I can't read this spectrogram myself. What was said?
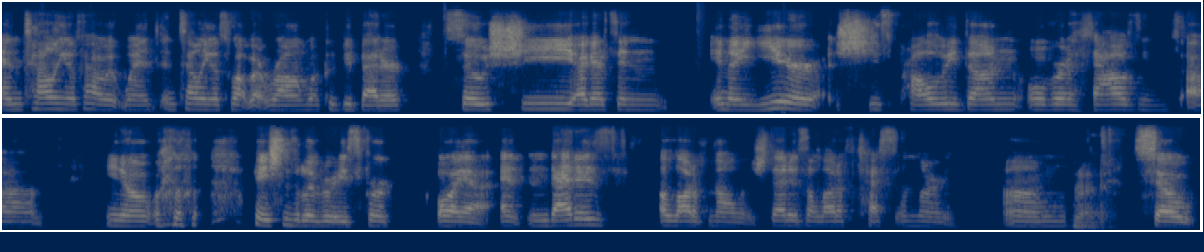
and telling us how it went and telling us what went wrong what could be better. So she i guess in in a year she's probably done over a thousand um, you know patient deliveries for oya. And, and that is a lot of knowledge. That is a lot of test and learn um, right. so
